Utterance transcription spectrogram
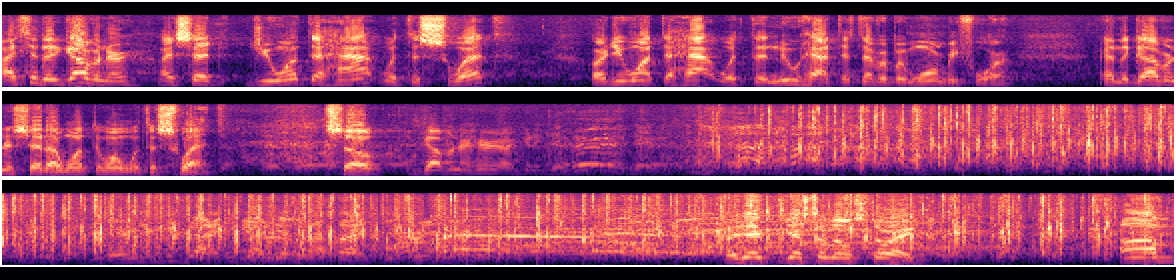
I said to the governor, I said, do you want the hat with the sweat, or do you want the hat with the new hat that's never been worn before? And the governor said, I want the one with the sweat. So, Governor, here, I'm going to give you here. There, you, you got, you got the other one. Thank you, appreciate it. Just a little story. Um,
